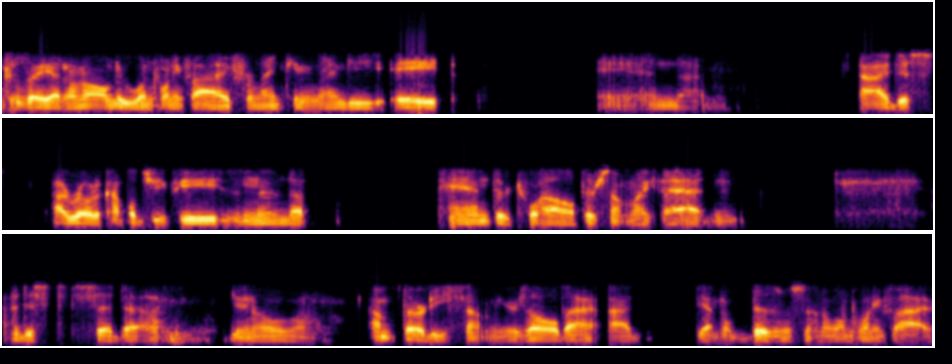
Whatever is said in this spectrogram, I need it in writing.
because they had an all new 125 for 1998, and um, I just I rode a couple GPs and ended up 10th or 12th or something like that, and I just said, uh, you know, I'm 30 something years old. I I got no business in a 125.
